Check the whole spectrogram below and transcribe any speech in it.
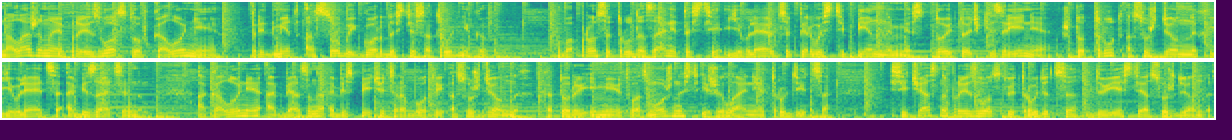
Налаженное производство в колонии – предмет особой гордости сотрудников. Вопросы трудозанятости являются первостепенными с той точки зрения, что труд осужденных является обязательным, а колония обязана обеспечить работой осужденных, которые имеют возможность и желание трудиться. Сейчас на производстве трудятся 200 осужденных.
